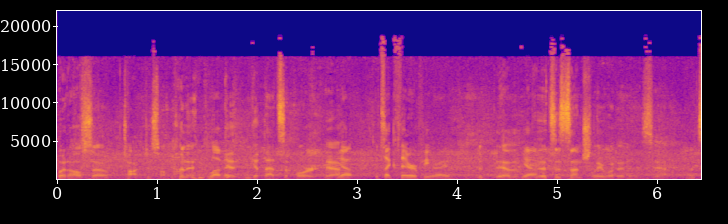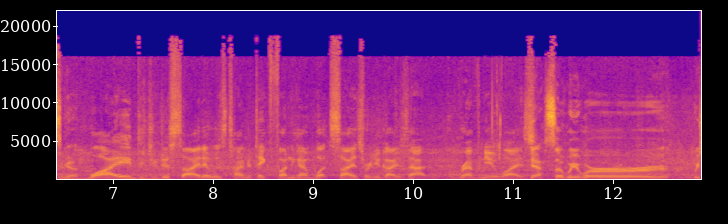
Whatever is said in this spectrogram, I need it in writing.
But also talk to someone and Love get, it. get that support. Yeah. Yep. It's like therapy, right? Yeah, Yeah. That's essentially what it is. Yeah. That's good. Why did you decide it was time to take funding and what size were you guys at revenue wise? Yeah, so we were we,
